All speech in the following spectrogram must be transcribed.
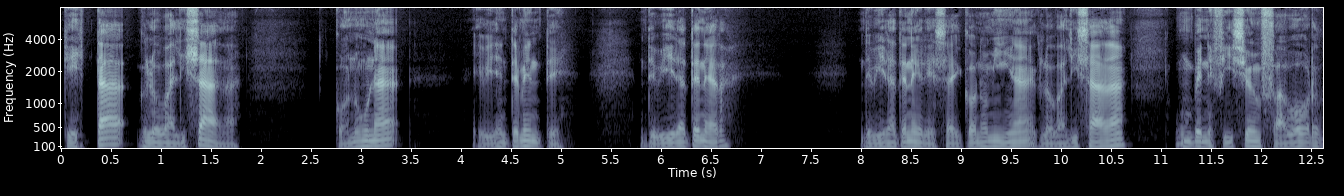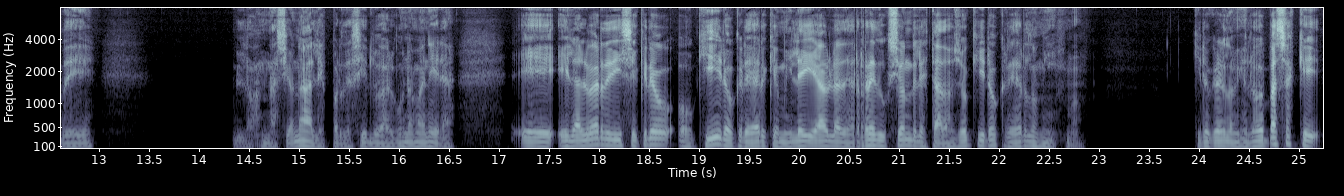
que está globalizada, con una evidentemente debiera tener, debiera tener esa economía globalizada un beneficio en favor de los nacionales, por decirlo de alguna manera. Eh, el Alberdi dice, creo o quiero creer que mi ley habla de reducción del Estado. Yo quiero creer lo mismo. Quiero creer lo mismo. Lo que pasa es que,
